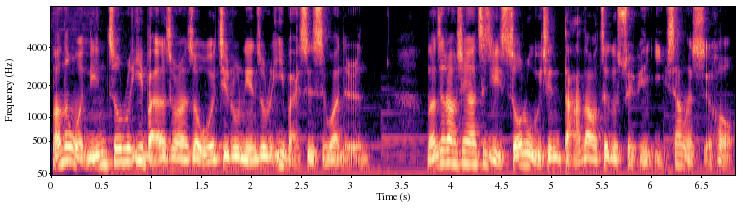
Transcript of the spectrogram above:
然后当我年收入一百二十万的时候，我会记录年收入一百四十万的人。然后再到现在自己收入已经达到这个水平以上的时候，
